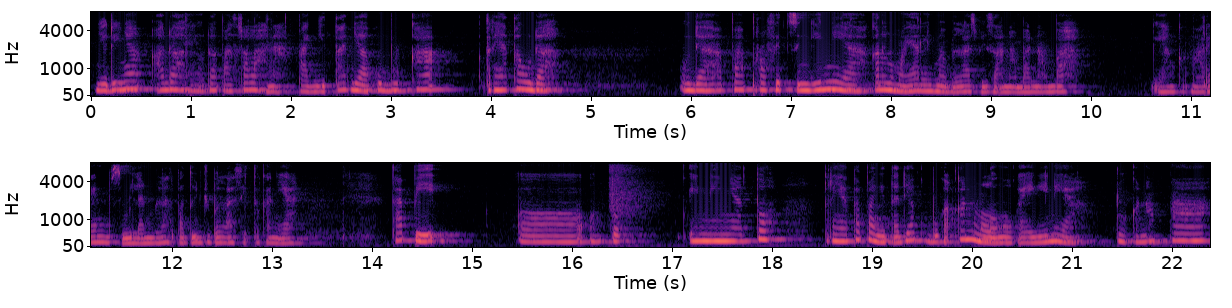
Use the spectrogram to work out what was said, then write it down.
Jadinya ada ya udah pasrah lah. Nah pagi tadi aku buka. Ternyata udah udah apa profit segini ya? Kan lumayan 15 bisa nambah-nambah. Yang kemarin 19 atau 17 itu kan ya. Tapi uh, untuk ininya tuh ternyata pagi tadi aku buka kan melongo kayak gini ya. Duh kenapa?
